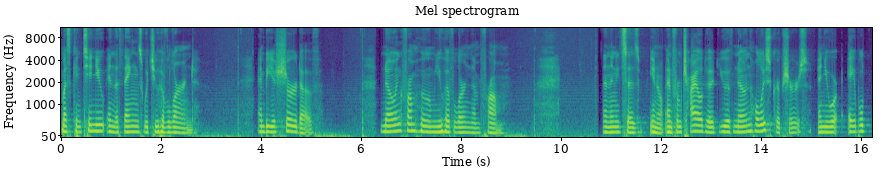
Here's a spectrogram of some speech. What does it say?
must continue in the things which you have learned and be assured of, knowing from whom you have learned them from and then he says, you know, and from childhood you have known the Holy Scriptures, and you are able,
